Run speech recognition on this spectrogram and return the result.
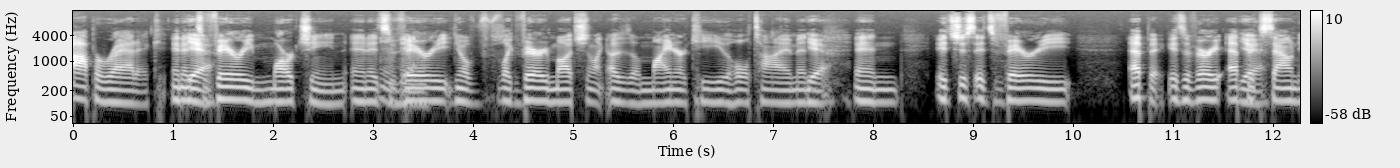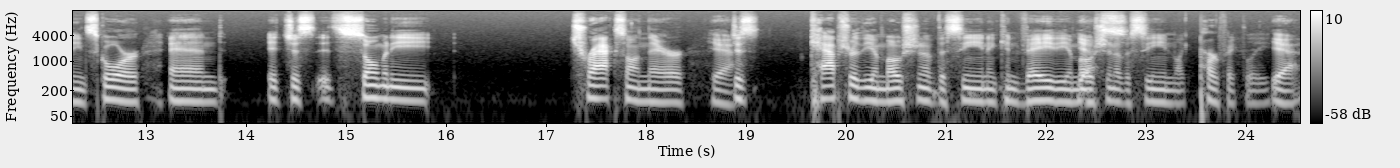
operatic and it's Yeah. very marching and it's very you know like very much in like as a minor key the whole time and Yeah. and it's just it's very epic. It's a very epic Yeah. sounding score and it just it's so many tracks on there Yeah. just capture the emotion of the scene and convey the emotion Yes. of a scene like perfectly. Yeah,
